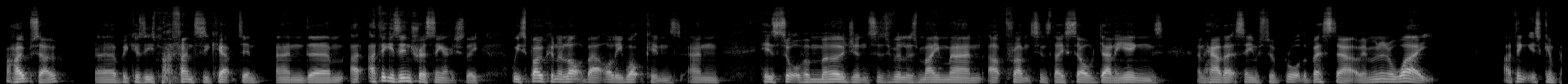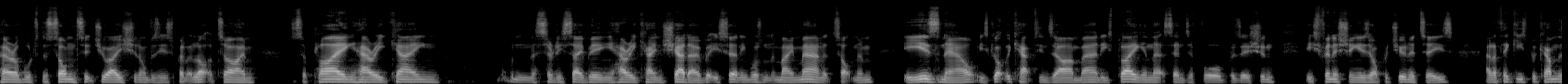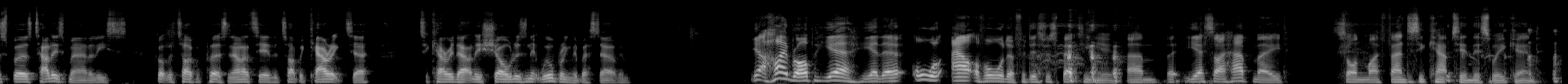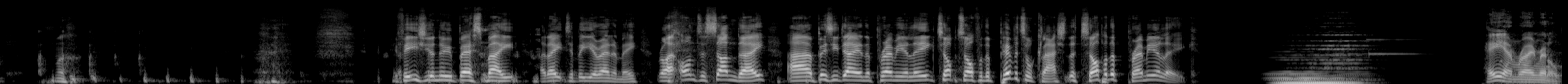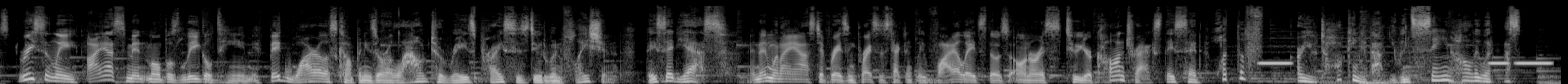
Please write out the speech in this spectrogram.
I hope so. Uh, because he's my fantasy captain, and um, I, I, think it's interesting. Actually, we've spoken a lot about Ollie Watkins and his sort of emergence as Villa's main man up front since they sold Danny Ings, and how that seems to have brought the best out of him. And in a way, I think it's comparable to the Son situation. Obviously, he spent a lot of time supplying Harry Kane. Wouldn't necessarily say being Harry Kane's shadow, but he certainly wasn't the main man at Tottenham. He is now. He's got the captain's armband. He's playing in that centre forward position. He's finishing his opportunities, and I think he's become the Spurs talisman. And he's got the type of personality and the type of character to carry that on his shoulders, and it will bring the best out of him. Yeah, hi Rob. Yeah, yeah, they're all out of order for disrespecting you. Um, but yes, I have made Son my fantasy captain this weekend. if he's your new best mate, I'd hate to be your enemy. Right, on to Sunday. Uh, busy day in the Premier League, topped off with a pivotal clash at the top of the Premier League. Hey, I'm Ryan Reynolds. Recently, I asked Mint Mobile's legal team if big wireless companies are allowed to raise prices due to inflation. They said yes. And then when I asked if raising prices technically violates those onerous two year contracts, they said, What the f are you talking about, you insane Hollywood ass?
